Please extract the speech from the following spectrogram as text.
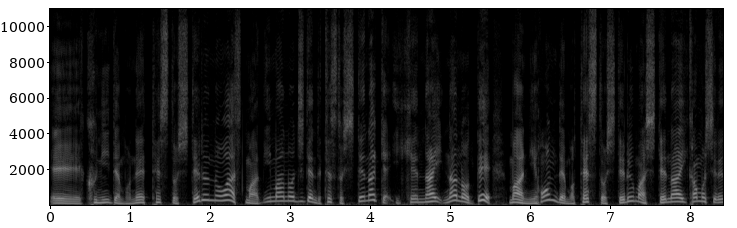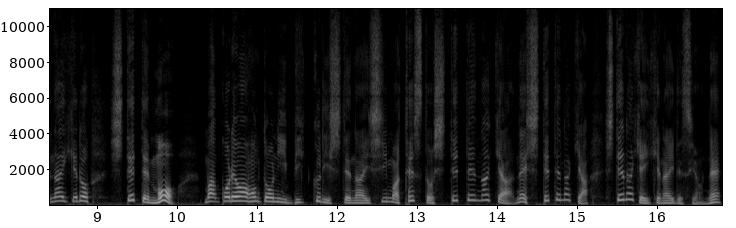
えー、国でもね、テストしてるのは、まあ、今の時点でテストしてなきゃいけない。なので、まあ、日本でもテストしてる、まあ、してないかもしれないけど、してても、まあこれは本当にびっくりしてないし、まあテストしててなきゃね、しててなきゃ、してなきゃいけないですよね。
